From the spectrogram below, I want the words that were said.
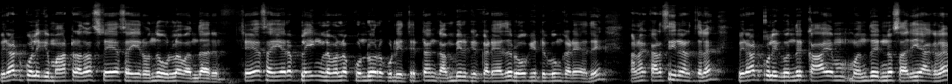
விராட் கோலிக்கு மாற்றாக தான் ஸ்ரேயஸ் ஐயர் வந்து உள்ளே வந்தார். ஸ்ரேயஸ் ஐயரை பிளேயிங் லெவலில் கொண்டு வரக்கூடிய திட்டம் கம்பீருக்கு கிடையாது ரோஹிட்டுக்கும் கிடையாது. ஆனால் கடைசி நேரத்தில் விராட் கோலிக்கு வந்து காயம் வந்து இன்னும் சரியாகலை.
